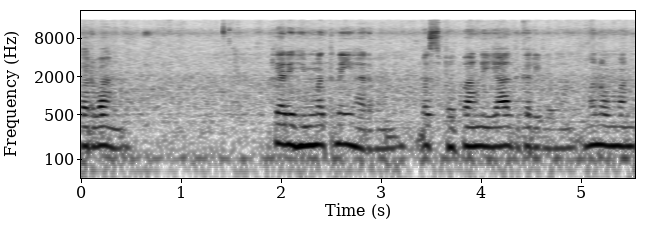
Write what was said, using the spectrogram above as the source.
કરવાનું. ક્યારે હિંમત નહીં હારવાની. બસ ભગવાનને યાદ કરી લેવાનું. મનોમન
